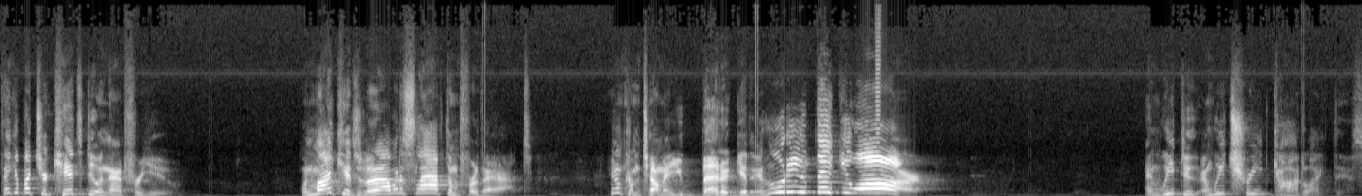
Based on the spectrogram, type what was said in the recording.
Think about your kids doing that for you. When my kids were I would have slapped them for that. You don't come tell me, you better give it. Who do you think you are? And we do, and we treat God like this.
